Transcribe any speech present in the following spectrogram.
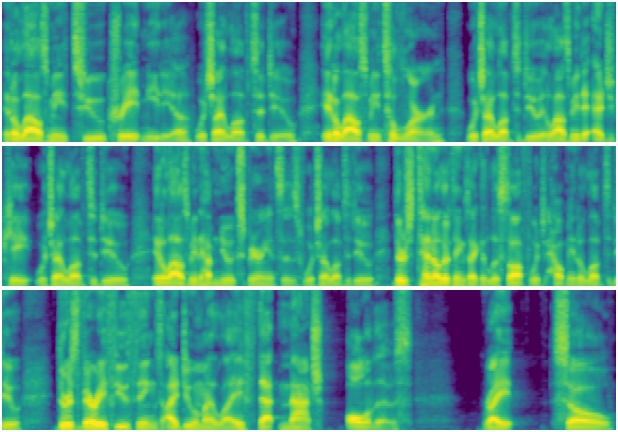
It allows me to create media, which I love to do. It allows me to learn, which I love to do. It allows me to educate, which I love to do. It allows me to have new experiences, which I love to do. There's 10 other things I could list off which help me to love to do. There's very few things I do in my life that match all of those, right? So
